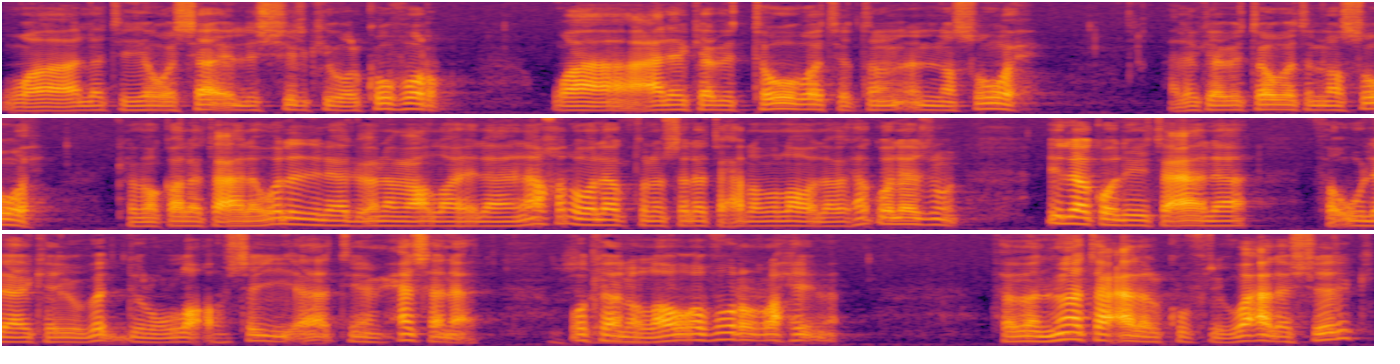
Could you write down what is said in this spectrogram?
والتي هي وسائل للشرك والكفر وعليك بالتوبة النصوح عليك بالتوبة النصوح كما قال تعالى والذين يدعون مع الله إلها آخر ولا يقتلون الصلاة حرم الله ولا الحق ولا يزنون إلى قوله تعالى فأولئك يبدل الله سيئاتهم حسنات وكان الله غفورا رحيما فمن مات على الكفر وعلى الشرك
